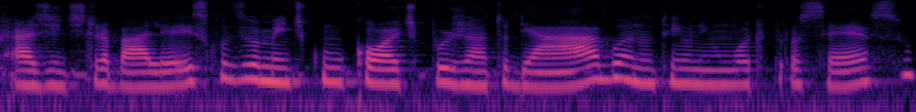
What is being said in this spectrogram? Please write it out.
A gente trabalha exclusivamente com corte por jato de água, não tem nenhum outro processo.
